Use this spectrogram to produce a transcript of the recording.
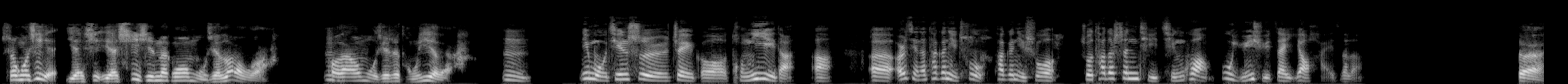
生过气，也细也细心的跟我母亲唠过，后来我母亲是同意的。嗯，你母亲是这个同意的啊，呃，而且呢，她跟你处，她跟你说说她的身体情况不允许再要孩子了。对，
